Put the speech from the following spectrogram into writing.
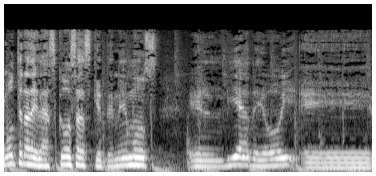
Otra de las cosas que tenemos el día de hoy eh,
